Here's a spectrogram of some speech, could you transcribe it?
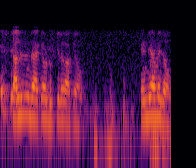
चालीस दिन रह के और डुबकी लगा के आओ। इंडिया में जाओ,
